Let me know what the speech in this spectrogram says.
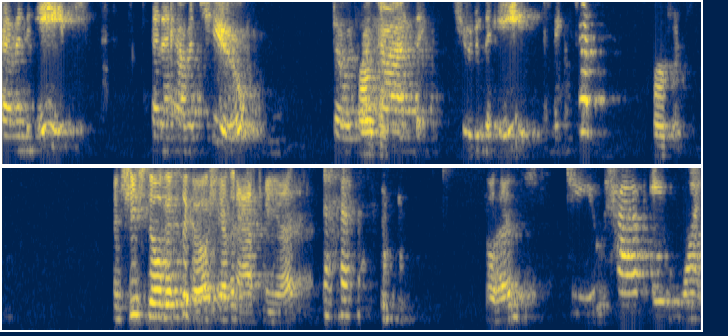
I have an eight, and I have a two. So if I add the two to the eight, it makes ten. Perfect. And she still gets to go. She hasn't asked me yet. Go ahead. Do you have a one?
